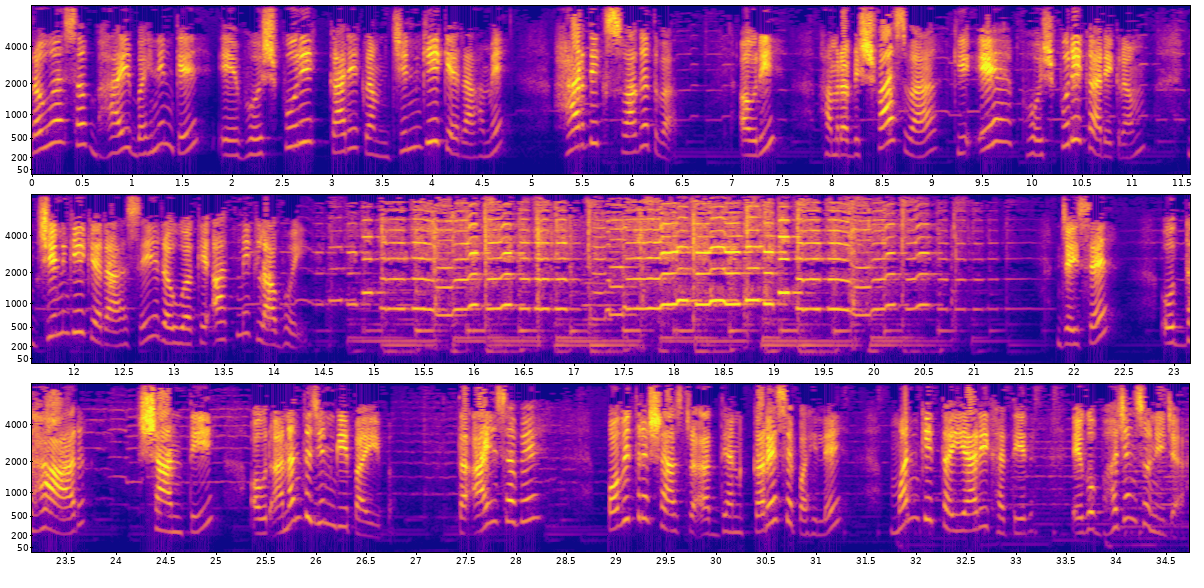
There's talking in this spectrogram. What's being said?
रउआ सब भाई बहिनीन के ए भोजपुरी कार्यक्रम ज़िंदगी के राह में हार्दिक स्वागत बा। औरी हमरा विश्वास बा कि ए भोजपुरी कार्यक्रम ज़िंदगी के राह से रउआ के आत्मिक लाभ होई। जैसे उद्धार, शांति और अनंत ज़िंदगी पाइब। त आई सबे पवित्र शास्त्र अध्ययन करे से पहले मन की तैयारी खातिर एगो भजन सुनी जा।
